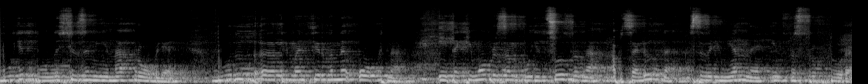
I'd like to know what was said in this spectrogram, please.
будет полностью заменена кровля, будут э, отремонтированы окна. И таким образом будет создана абсолютно современная инфраструктура.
